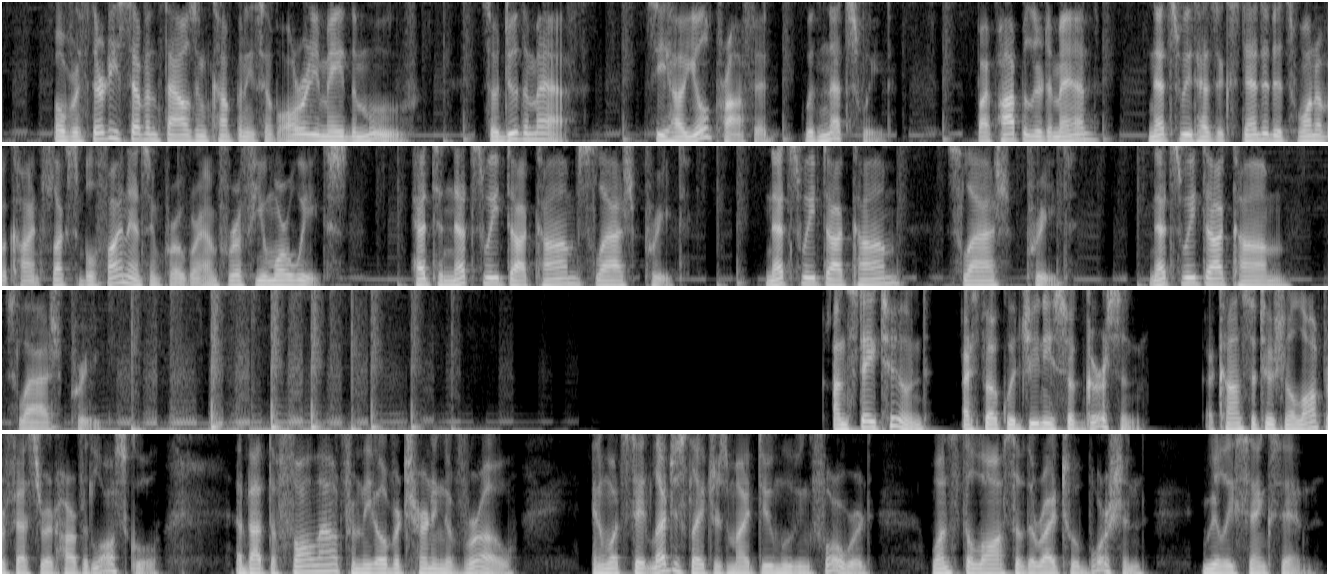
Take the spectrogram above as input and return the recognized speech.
Over 37,000 companies have already made the move. So do the math. See how you'll profit with NetSuite. By popular demand, NetSuite has extended its one-of-a-kind flexible financing program for a few more weeks. Head to netsuite.com slash preet. netsuite.com slash preet. netsuite.com slash preet. On Stay Tuned, I spoke with Jeannie Suk Gersen, a constitutional law professor at Harvard Law School, about the fallout from the overturning of Roe and what state legislatures might do moving forward once the loss of the right to abortion really sinks in.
